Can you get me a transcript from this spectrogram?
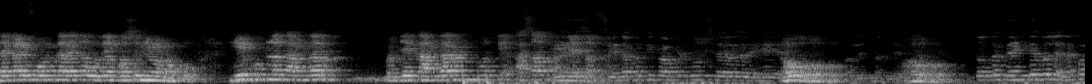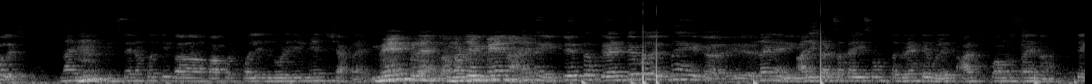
संध्याकाळी फोन करायचा उद्यापासून येऊ नको हे कुठलं कामगार म्हणजे कामगारांवरती असा. सेनापती रोड हे हो, हो, हो. कॉलेज मधले हो हो तो तर ग्रँटेबल आहे ना कॉलेज नाही. सेनापती बा- बापट कॉलेज रोड हे मेन शाखा आहे मेन ब्रँच म्हणजे मेन नाही आहे नाही ते तर ग्रँटेबल आहेत ना हे का हे नाही नाही अलीकडचा काही संस्था ग्रँटेबल आहेत. आर्ट कॉमर्स आहे ना ते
